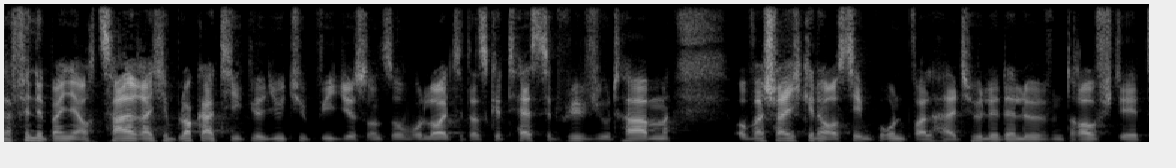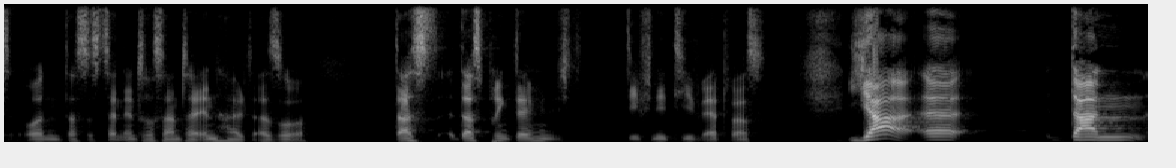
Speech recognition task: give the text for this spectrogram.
da findet man ja auch zahlreiche Blogartikel, YouTube-Videos und so, wo Leute das getestet, reviewed haben. Und wahrscheinlich genau aus dem Grund, weil halt Höhle der Löwen draufsteht und das ist dann interessanter Inhalt. Also das, das bringt definitiv etwas. Ja, äh, dann,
